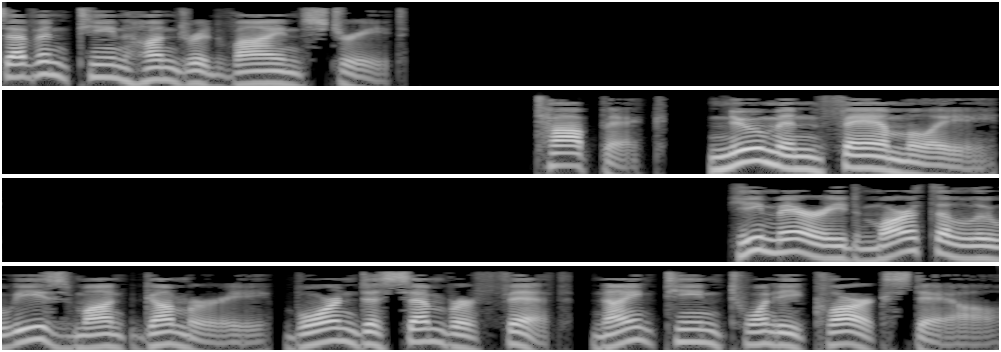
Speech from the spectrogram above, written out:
1700 Vine Street. Topic: Newman family. He married Martha Louise Montgomery, born December 5, 1920, Clarksdale,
